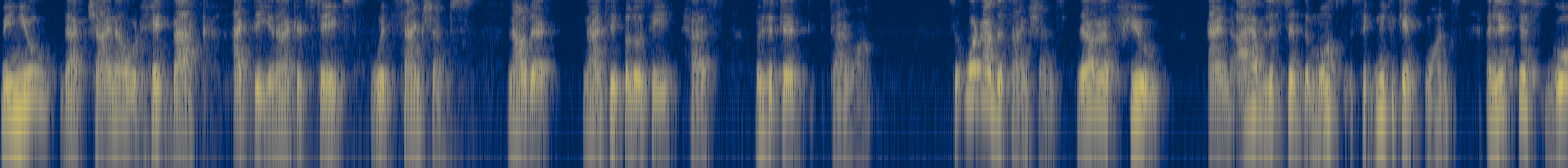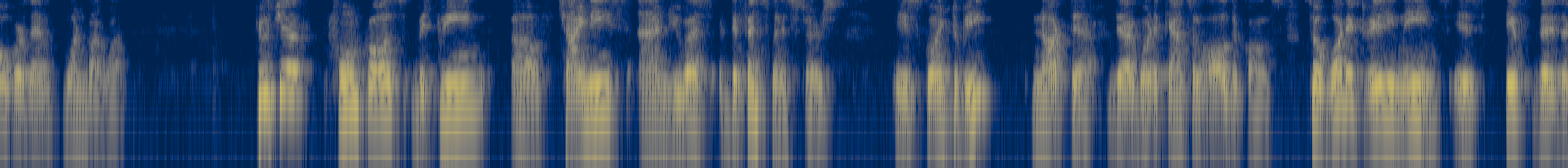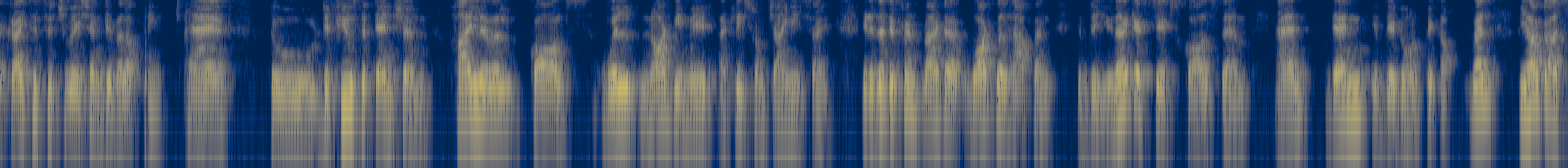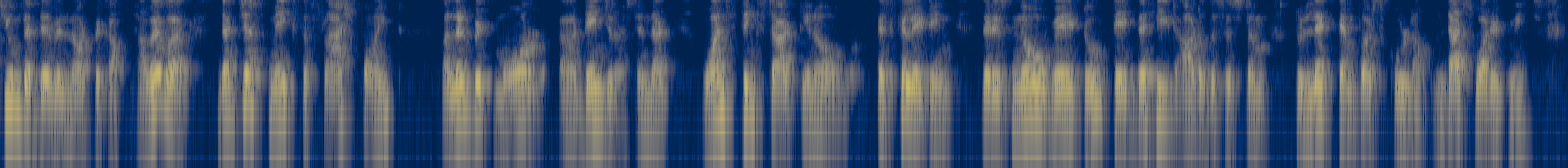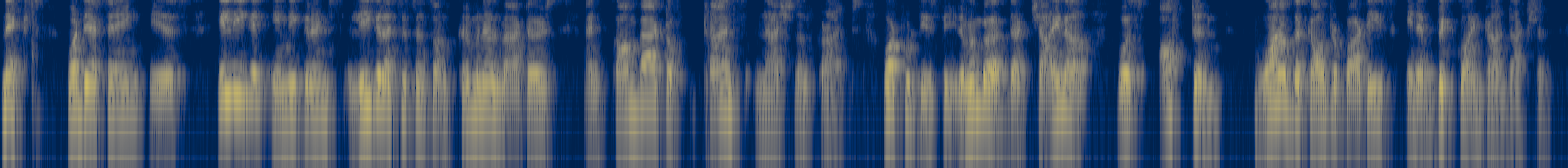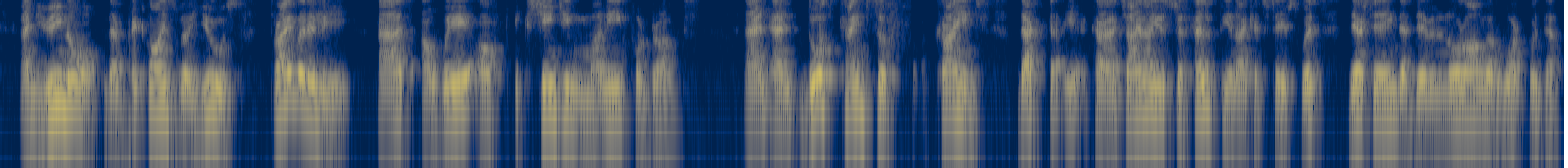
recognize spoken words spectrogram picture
We knew that China would hit back at the United States with sanctions now that Nancy Pelosi has visited Taiwan. So, what are the sanctions? There are a few, and I have listed the most significant ones, and let's just go over them one by one. Future phone calls between uh, Chinese and US defense ministers is going to be not there. They are going to cancel all the calls. So, what it really means is if there is a crisis situation developing and to diffuse the tension, high level calls will not be made, at least from Chinese side. It is a different matter what will happen if the United States calls them and then if they don't pick up. Well, we have to assume that they will not pick up. However, that just makes the flashpoint a little bit more uh, dangerous in that once things start, you know, escalating, there is no way to take the heat out of the system to let tempers cool down. That's what it means. Next, what they're saying is illegal immigrants, legal assistance on criminal matters, and combat of transnational crimes. What would these be? Remember that China was often one of the counterparties in a Bitcoin transaction. And we know that Bitcoins were used primarily as a way of exchanging money for drugs and and those kinds of crimes that uh, China used to help United States with, they're saying that they will no longer work with them.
